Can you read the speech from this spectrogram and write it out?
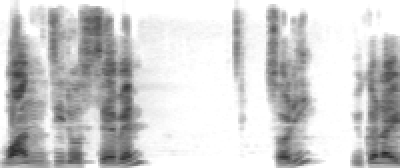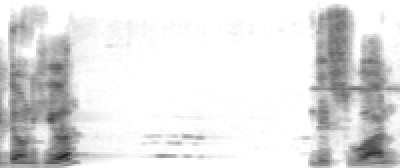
107 sorry you can write down here this one.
